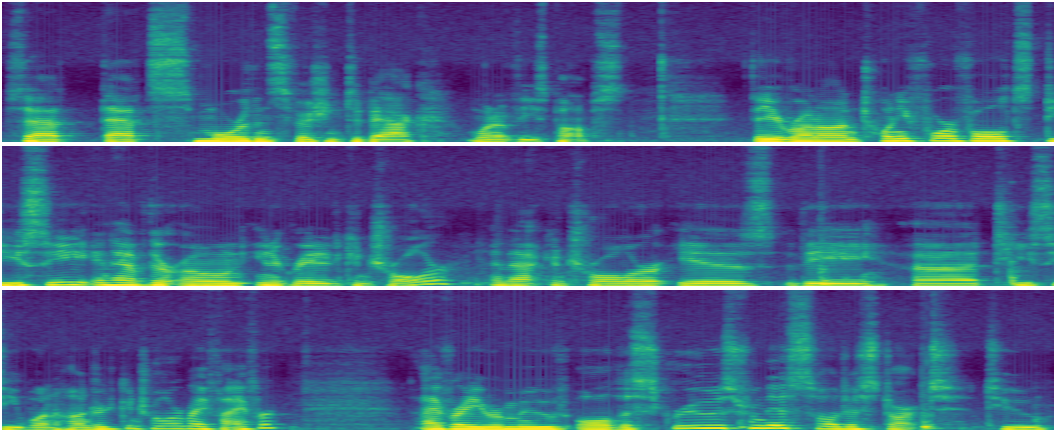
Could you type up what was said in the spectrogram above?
so that, that's more than sufficient to back one of these pumps. They run on 24 volts DC and have their own integrated controller, and that controller is the uh, TC100 controller by Pfeiffer. I've already removed all the screws from this, so I'll just start to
